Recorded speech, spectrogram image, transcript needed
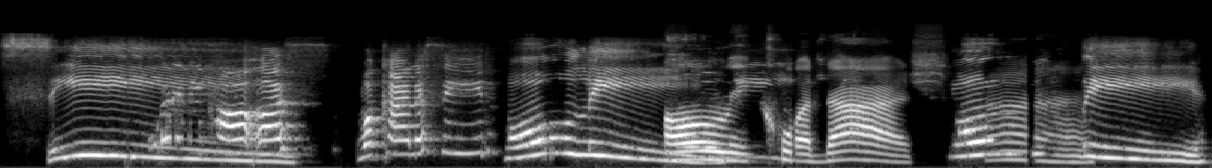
seed, What did he call us? What kind of seed? holy, holy Holy. Kodash. Holy,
